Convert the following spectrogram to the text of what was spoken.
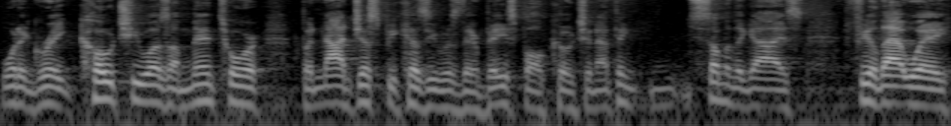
what a great coach he was, a mentor, but not just because he was their baseball coach. And I think some of the guys feel that way.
